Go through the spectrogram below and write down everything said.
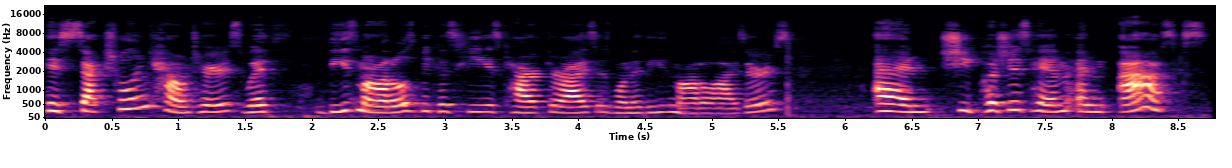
his sexual encounters with these models because he is characterized as one of these modelizers. And she pushes him and asks,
